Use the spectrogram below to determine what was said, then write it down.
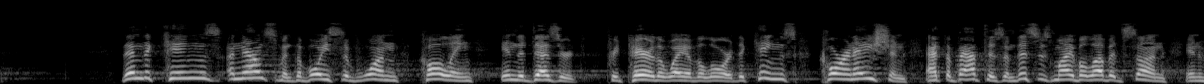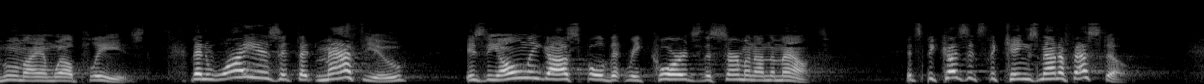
Then the king's announcement, the voice of one calling in the desert, prepare the way of the Lord. The king's coronation at the baptism, this is my beloved son in whom I am well pleased. Then why is it that Matthew is the only gospel that records the Sermon on the Mount? It's because it's the king's manifesto.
